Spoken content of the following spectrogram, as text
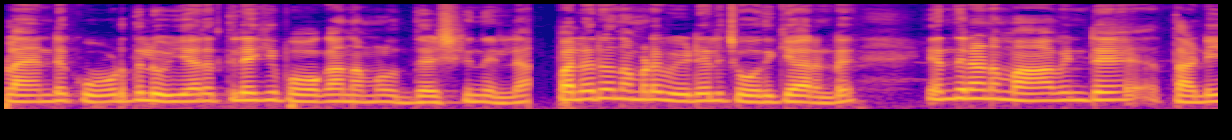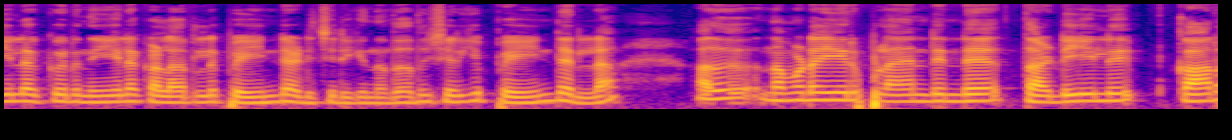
പ്ലാന്റ് കൂടുതൽ ഉയരത്തിലേക്ക് പോകാൻ നമ്മൾ ഉദ്ദേശിക്കുന്നില്ല. പലരും നമ്മുടെ വീഡിയോയിൽ ചോദിക്കാറുണ്ട് എന്തിനാണ് മാവിന്റെ തടിയിലൊക്കെ ഒരു നീല കളറിൽ പെയിന്റ് അടിച്ചിരിക്കുന്നത്? അത് ശരിക്കും പെയിന്റ് അല്ല. അത് നമ്മുടെ ഈ ഒരു പ്ലാന്റിന്റെ തടിയിൽ കറ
